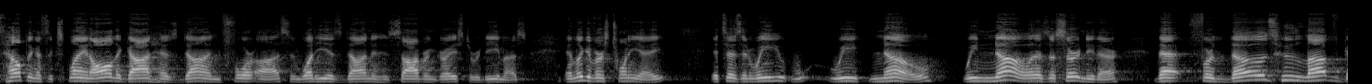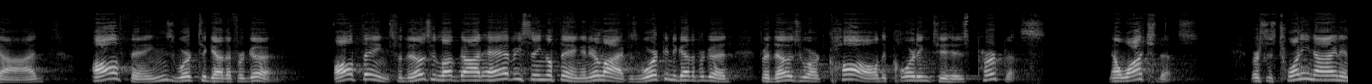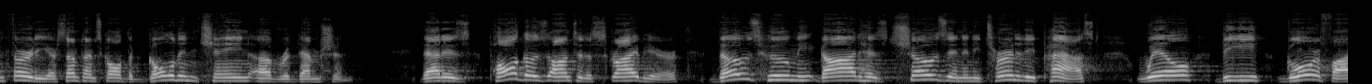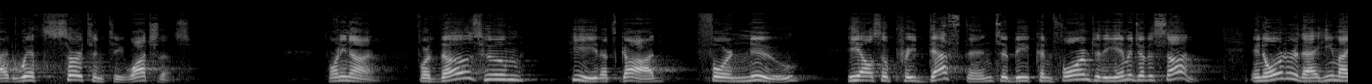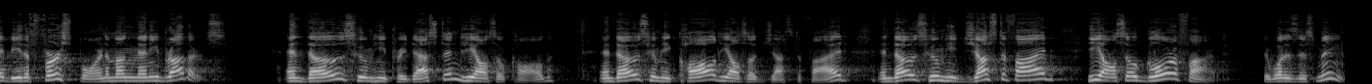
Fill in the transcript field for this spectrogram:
helping us explain all that God has done for us and what he has done in his sovereign grace to redeem us. And look at verse 28. It says, And we, we know, we know, there's a certainty there, that for those who love God, all things work together for good all things, for those who love God, every single thing in your life is working together for good for those who are called according to his purpose. Now, watch this. Verses 29 and 30 are sometimes called the golden chain of redemption. That is, Paul goes on to describe here those whom God has chosen in eternity past will be glorified with certainty. Watch this. 29. For those whom he, that's God, foreknew, he also predestined to be conformed to the image of his son, in order that he might be the firstborn among many brothers. And those whom he predestined, he also called. And those whom he called, he also justified. And those whom he justified, he also glorified. So, what does this mean?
